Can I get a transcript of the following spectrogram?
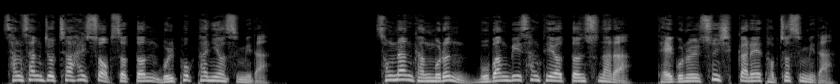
상상조차 할 수 없었던 물폭탄이었습니다. 성남 강물은 무방비 상태였던 수나라 대군을 순식간에 덮쳤습니다.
